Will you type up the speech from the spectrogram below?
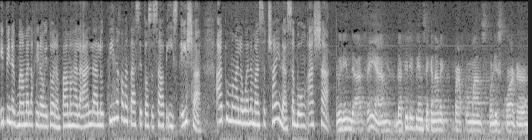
Ipinagmamalaki raw ito ng pamahalaan lalo't pinakamataas ito sa Southeast Asia at pumangalawa naman sa China sa buong Asya. Within the ASEAN, the Philippines' economic performance for this quarter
